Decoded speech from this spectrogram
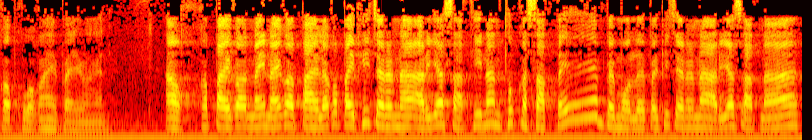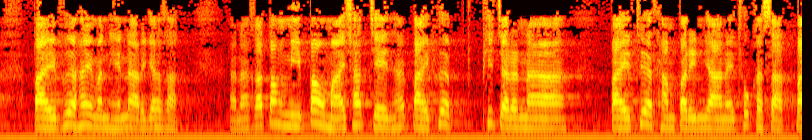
ครอบครัวก็ให้ไปเหมือนกันเอาก็ไปก็ไหนๆก็ไป แล้วก็ไปพิจารณาอริยสัจที่นั่นทุกขสัจเต็มไปหมดเลยไปพิจารณาอริยสัจนะ ไปเพื่อให้มันเห็นอริยสัจนนะก็ต้องมีเป้าหมายชัดเจนให้ไปเพื่อพิจารณา ไปเพื่อทำปริญญาในทุกขสัตว์ไป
